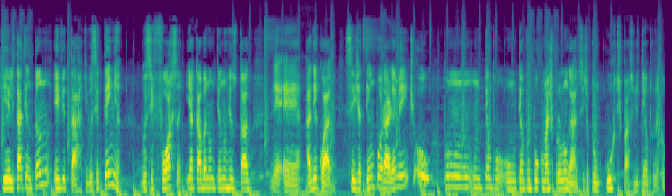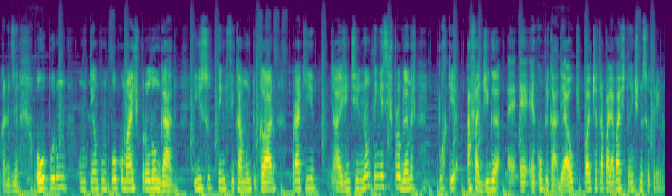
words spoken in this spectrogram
que ele está tentando evitar que você tenha você força e acaba não tendo um resultado é, é, adequado seja temporariamente ou por um, um, tempo, um tempo um pouco mais prolongado, seja por um curto espaço de tempo, né, que eu quero dizer, ou por um, um tempo um pouco mais prolongado. Isso tem que ficar muito claro para que a gente não tenha esses problemas, porque a fadiga é, é, é complicado, é algo que pode te atrapalhar bastante no seu treino.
